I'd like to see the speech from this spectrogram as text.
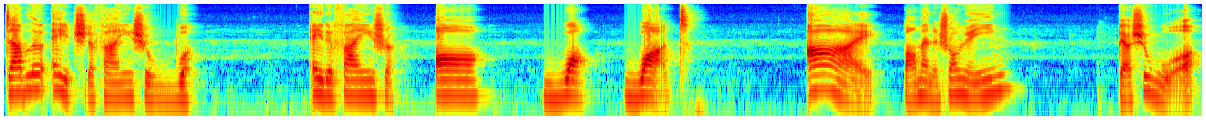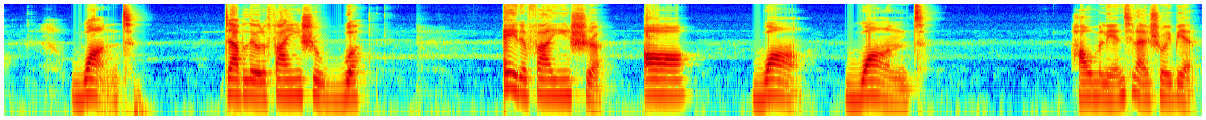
wh 的发音是 w，a 的发音是 a。 what what I 饱满的双元音表示我 want W 的发音是 w，A 的发音是 a want want。好，我们连起来说一遍，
